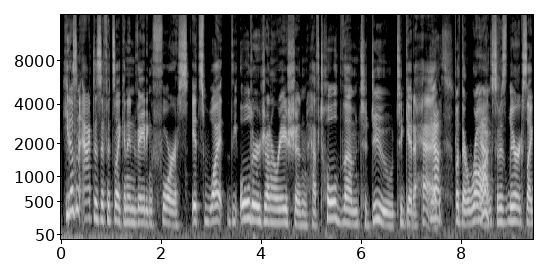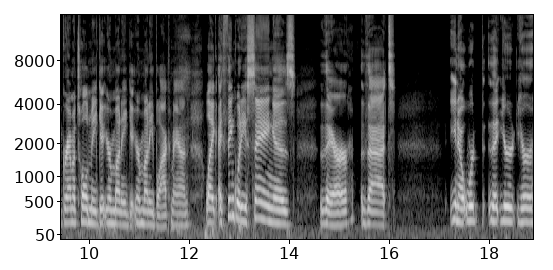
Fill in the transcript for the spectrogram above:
He doesn't act as if it's like an invading force. It's what the older generation have told them to do to get ahead. Yes. But they're wrong. Yes. So his lyrics like grandma told me, get your money, get your money, black man. Like I think what he's saying is there that you know we're that you're you're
